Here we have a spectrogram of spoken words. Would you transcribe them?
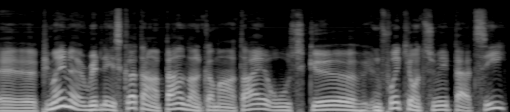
Euh, puis même Ridley Scott en parle dans le commentaire où ce que une fois qu'ils ont tué Patty,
